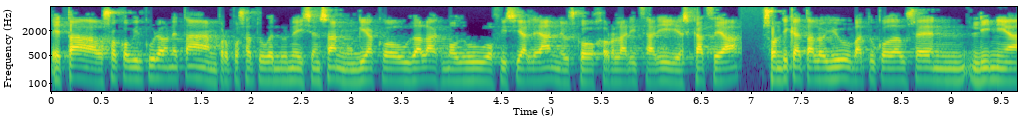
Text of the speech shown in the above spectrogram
eta osoko bilkura honetan proposatu gendune izen zen mungiako udalak modu ofizialean Eusko Jaurlaritzari eskatzea sondika eta loiu batuko dauzen linea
